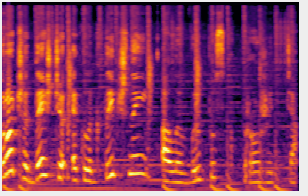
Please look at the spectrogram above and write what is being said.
Коротше, дещо еклектичний, але випуск про життя.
